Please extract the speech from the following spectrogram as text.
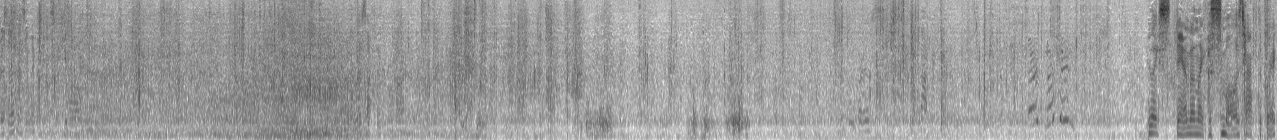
This doesn't seem like people don't. Really sucks that robot. Bruce. Fuck. There's no turn. You like stand on like the smallest half of the brick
